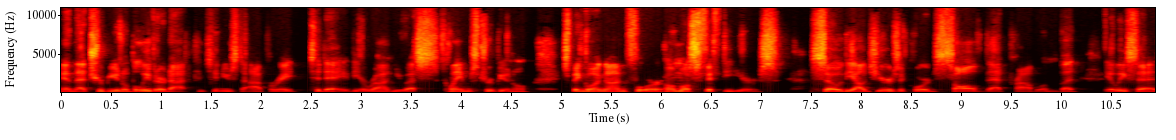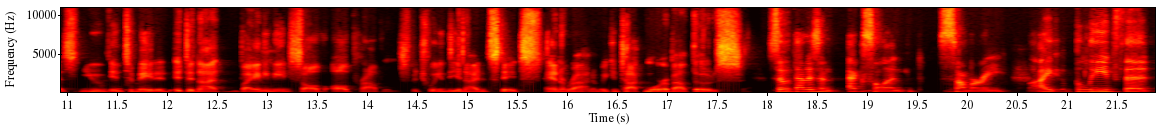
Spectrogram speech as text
And that tribunal, believe it or not, continues to operate today, the Iran US Claims Tribunal. It's been going on for almost 50 years. So the Algiers Accord solved that problem, but at least as you've intimated, it did not by any means solve all problems between the United States and Iran. And we can talk more about those. So that is an excellent summary. I believe that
